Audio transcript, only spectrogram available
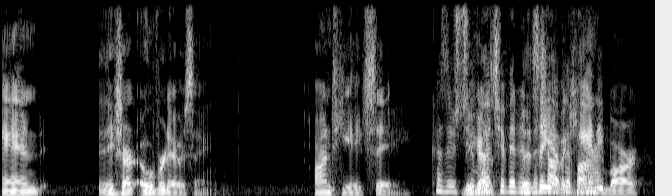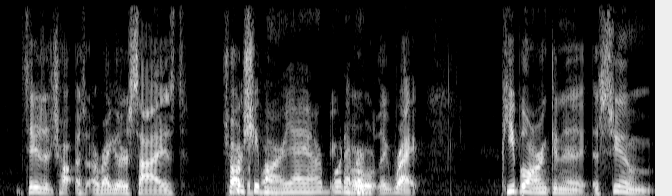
and they start overdosing on THC Because there's too much of it in let's the say you have a candy bar. bar. Say there's a, cho- a regular sized chocolate Hershey bar, yeah, yeah, or whatever. like, right. People aren't going to assume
